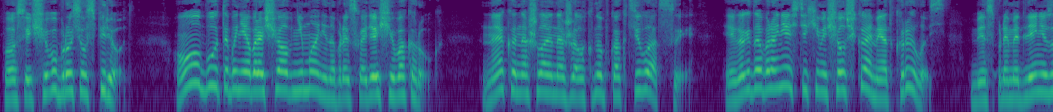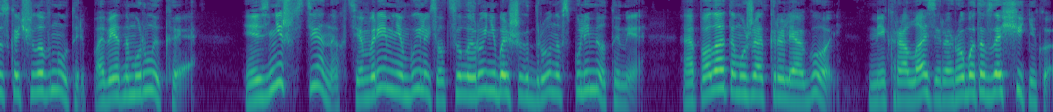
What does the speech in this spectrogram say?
после чего бросил вперед. Он будто бы не обращал внимания на происходящее вокруг. Нека нашла и нажала кнопку активации, и когда броня с тихими щелчками открылась, без промедления заскочила внутрь, победно мурлыкая — из ниш в стенах тем временем вылетел целый рой небольших дронов с пулеметами, а палатам уже открыли огонь, микролазеры роботов-защитников.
